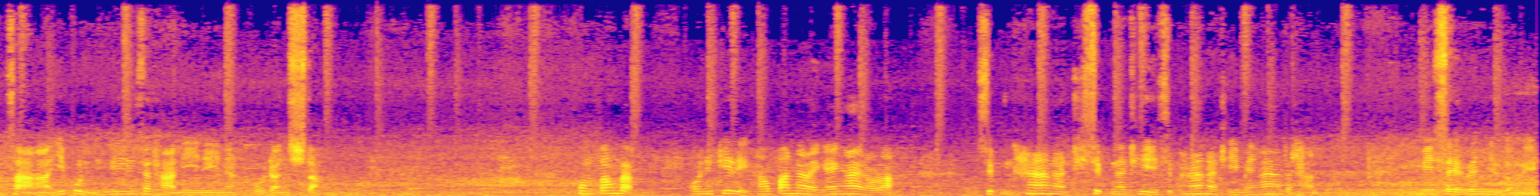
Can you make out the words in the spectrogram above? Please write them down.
ภาษาญี่ปุ่นที่สถานีนี้นะคูดันชิตะคงต้องแบบโอนิกิริเข้าปั้นอะไรง่าย ๆ แล้วล่ะสิบห้านาทีสิบนาทีสิบห้านาทีไม่น่าจะทัน มีเซเว่นอยู่ตรงนี้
